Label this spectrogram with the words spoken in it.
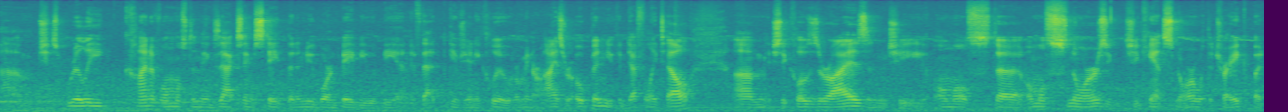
um, she's really kind of almost in the exact same state that a newborn baby would be in, if that gives you any clue. I mean, her eyes are open, you can definitely tell. Um, she closes her eyes and she almost uh, almost snores. She can't snore with the trach, but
